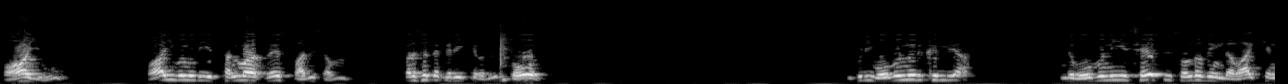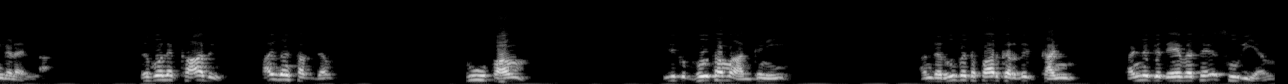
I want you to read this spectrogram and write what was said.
வாயு. வாயுவனுடைய தன்மாத்திரை ஸ்பரிசம். ஸ்பரிசத்தை கிரகிக்கிறது தோல். இப்படி ஒவ்வொன்னு இருக்கு இல்லையா இந்த ஒவ்வொன்றையும் சேர்த்து சொல்றது இந்த வாக்கியங்கள் எல்லாம் அதுபோல காது அதுதான் சப்தம். ரூபம். இதுக்கு பூதம் அக்னி. அந்த ரூபத்தை பார்க்கறது கண். கண்ணுக்கு தேவதை சூரியன்.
